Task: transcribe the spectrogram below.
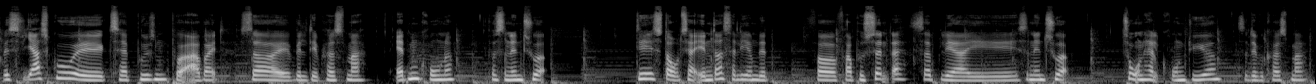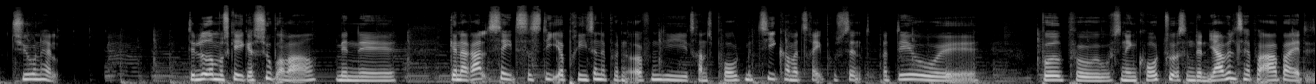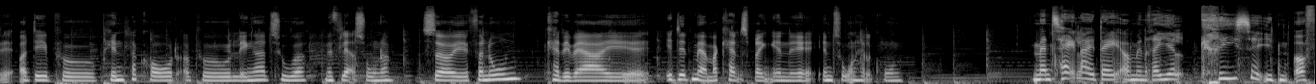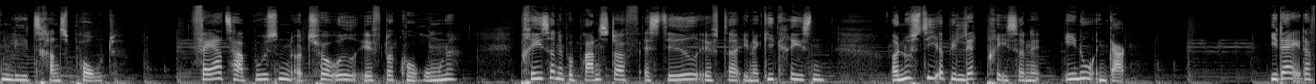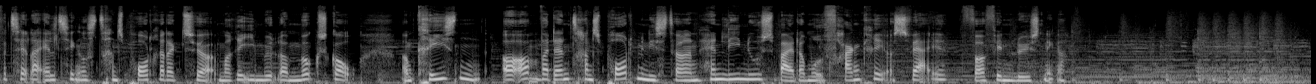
Hvis jeg skulle øh, tage bussen på arbejde, så øh, ville det koste mig 18 kroner for sådan en tur. Det står til at ændre sig lige om lidt. For fra på søndag, så bliver øh, sådan en tur 2,5 kroner dyrere, så det vil koste mig 20,5. Det lyder måske ikke af super meget, men øh, generelt set så stiger priserne på den offentlige transport med 10,3 procent, og det er jo øh, både på sådan en kort tur som den, jeg vil tage på arbejde, og det er på pendlerkort og på længere ture med flere zoner. Så øh, for nogen kan det være øh, et lidt mere markant spring end, øh, end 2,5 kroner. Man taler i dag om en reel krise i den offentlige transport. Færre tager bussen og toget efter corona. Priserne på brændstof er steget efter energikrisen, og nu stiger billetpriserne endnu en gang. I dag der fortæller Altingets transportredaktør Marie Møller Munksgaard om krisen og om, hvordan transportministeren han lige nu spejder mod Frankrig og Sverige for at finde løsninger.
